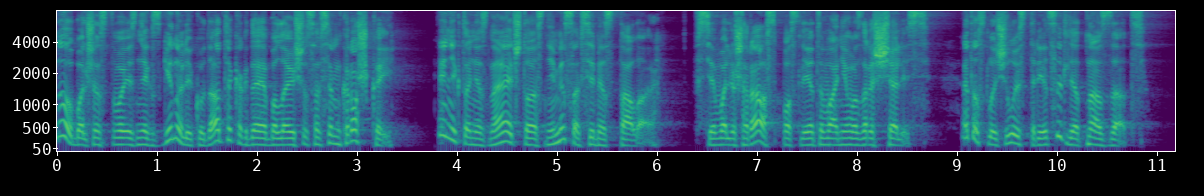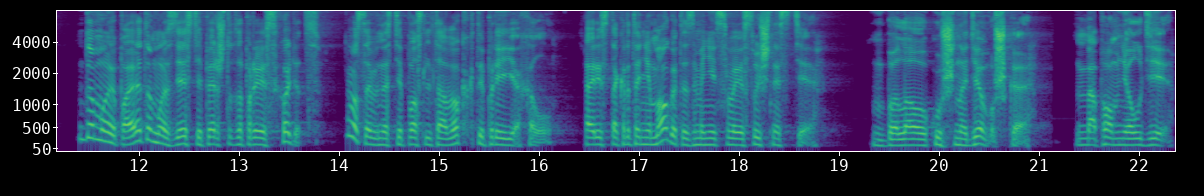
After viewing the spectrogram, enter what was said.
Ну, большинство из них сгинули куда-то, когда я была еще совсем крошкой, и никто не знает, что с ними со всеми стало. Всего лишь раз после этого они возвращались. Это случилось 30 лет назад. Думаю, поэтому здесь теперь что-то происходит. В особенности после того, как ты приехал. Аристократы не могут изменить свои сущности. Была укушена девушка. Напомнил Ди.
